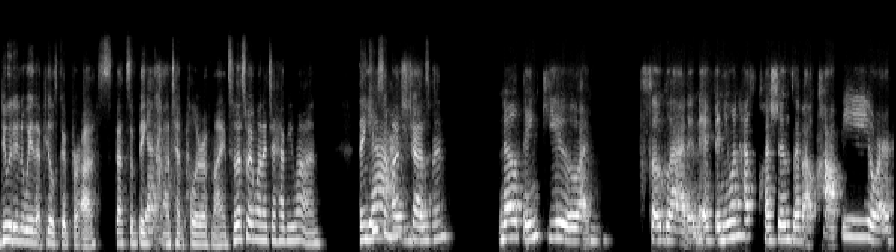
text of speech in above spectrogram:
do it in a way that feels good for us. That's a big yes. content pillar of mine. So that's why I wanted to have you on. Thank yeah, you so much, I'm Jasmine. So, no, thank you. I'm so glad. And if anyone has questions about copy or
